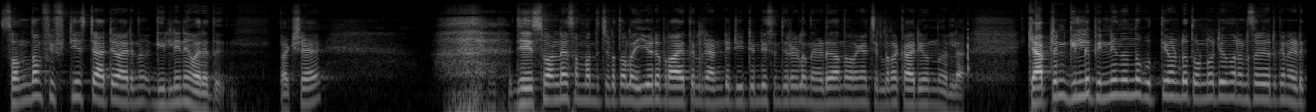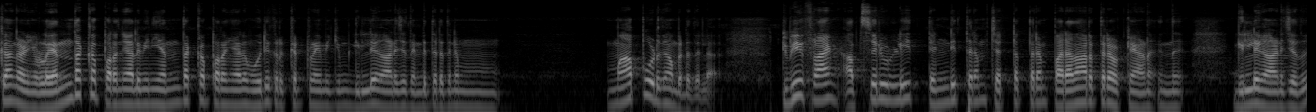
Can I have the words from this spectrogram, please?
സ്വന്തം ഫിഫ്റ്റീൻ സ്റ്റാറ്റുമായിരുന്നു ഗില്ലിന് വലുത്. പക്ഷേ ജയ്സ്വാളിനെ സംബന്ധിച്ചിടത്തോളം ഈ ഒരു പ്രായത്തിൽ രണ്ട് ടി ട്വന്റി സെഞ്ചുറികൾ നേടുക എന്ന് പറഞ്ഞാൽ ചില്ലറ കാര്യമൊന്നുമില്ല. ക്യാപ്റ്റൻ ഗില്ല് പിന്നിൽ നിന്ന് കുത്തിയുണ്ട് തൊണ്ണൂറ്റി മൂന്ന് റൺസ് എടുക്കാൻ എടുക്കാൻ കഴിഞ്ഞുള്ളൂ. എന്തൊക്കെ പറഞ്ഞാലും ഇനി എന്തൊക്കെ പറഞ്ഞാലും ഒരു ക്രിക്കറ്റ് പ്രേമിക്കും ഗില്ല് കാണിച്ച തെണ്ടിത്തരത്തിന് മാപ്പ് കൊടുക്കാൻ പറ്റത്തില്ല. ടു ബി ഫ്രാങ്ക് അബ്സല്യൂട്ട്ലി തെണ്ടിത്തരം ചെറ്റത്തരം പരനാരത്തരം ഒക്കെയാണ് ഇന്ന് ഗില്ല് കാണിച്ചത്.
